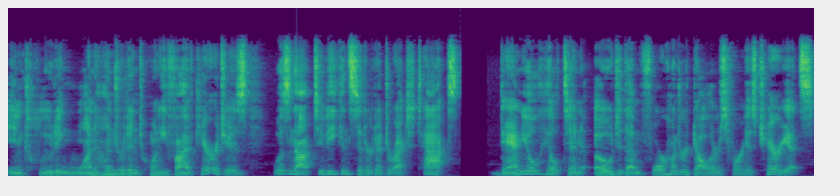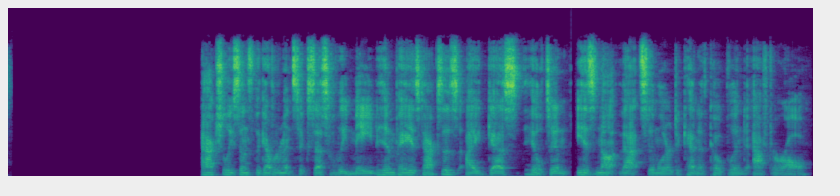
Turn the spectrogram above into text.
including 125 carriages, was not to be considered a direct tax. Daniel Hylton owed them $400 for his chariots. Actually, since the government successfully made him pay his taxes, I guess Hylton is not that similar to Kenneth Copeland after all.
